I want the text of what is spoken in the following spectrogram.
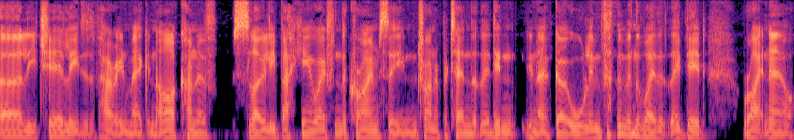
early cheerleaders of Harry and Meghan are kind of slowly backing away from the crime scene and trying to pretend that they didn't, you know, go all in for them in the way that they did right now.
